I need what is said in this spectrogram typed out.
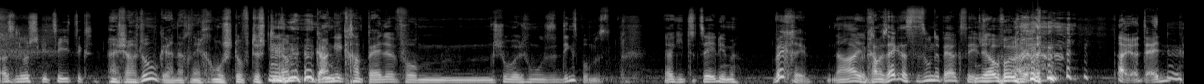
das war lustige Zeit. Hast auch du gerne ein bisschen Rust auf der Stirn? Gang in die Kapelle vom Schulhaus Dingsbums. Ja, gibt es jetzt eh nicht mehr. Wirklich? Nein. Kann man sagen, dass das Hundeberg ist? Ja, voll. Ah ja, dann.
